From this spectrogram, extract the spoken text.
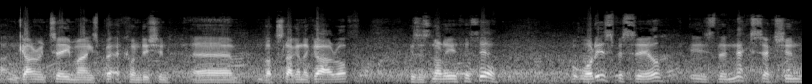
I can guarantee mine's better condition. Um, I'm not slagging the car off because it's not here for sale. But what is for sale is the next section,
